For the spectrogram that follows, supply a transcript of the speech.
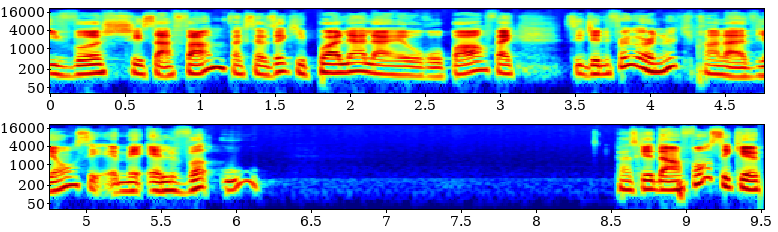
Il- va chez sa femme. Fait que ça veut dire qu'il est pas allé à l'aéroport. Fait que c'est Jennifer Garner qui prend l'avion. Mais elle va où? Parce que dans le fond, c'est que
